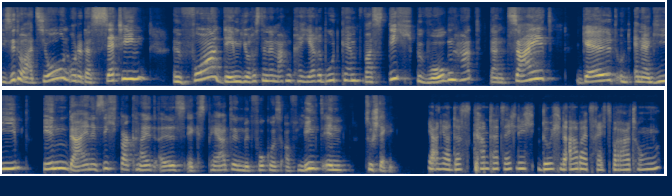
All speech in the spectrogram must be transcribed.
die Situation oder das Setting, äh, vor dem Juristinnen machen Karriere Bootcamp, was dich bewogen hat, dann Zeit, Geld und Energie in deine Sichtbarkeit als Expertin mit Fokus auf LinkedIn zu stecken? Ja, Anja, das kam tatsächlich durch eine Arbeitsrechtsberatung,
